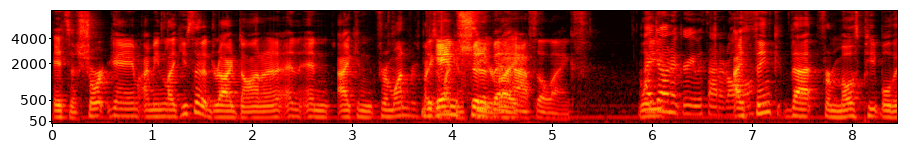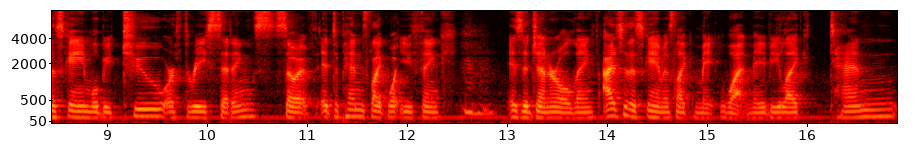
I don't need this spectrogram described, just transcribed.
it's a short game. I mean, like you said, it dragged on, and and, and I can from one The perspective, I game can should see have been right. half the length. Well, I don't agree with that at all. I think that for most people, this game will be two or three sittings. So it, it depends, like what you think Mm-hmm. is a general length. I'd say this game is like ma- what, maybe like ten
